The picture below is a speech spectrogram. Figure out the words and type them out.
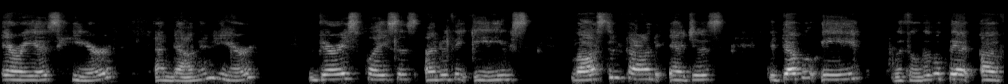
areas here and down in here, in various places under the eaves, lost and found edges. The double E with a little bit of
